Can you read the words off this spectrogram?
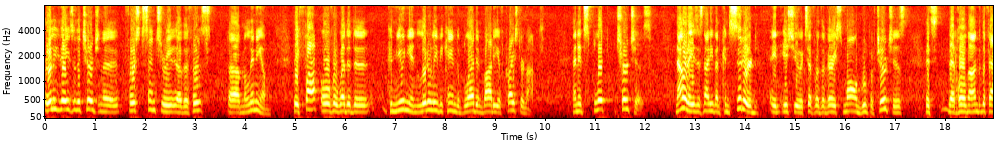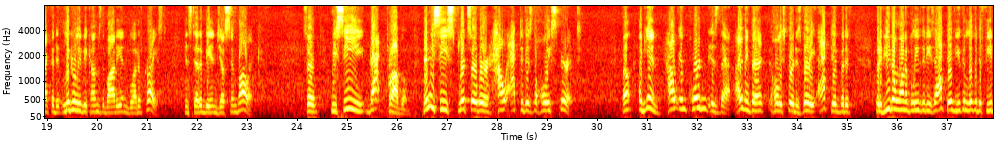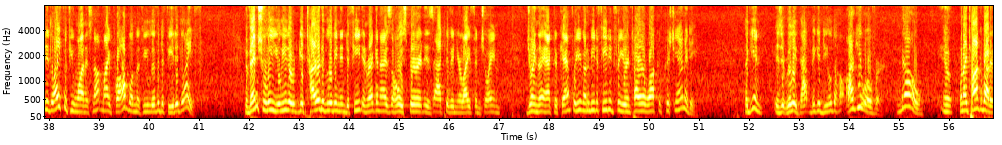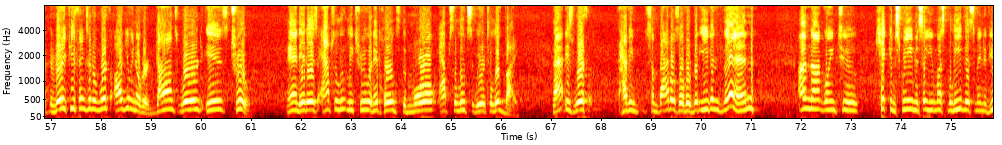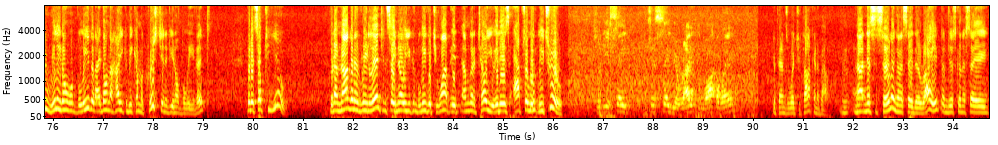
early days of the church in the first century, uh, the first uh, millennium, they fought over whether the communion literally became the blood and body of Christ or not. And it split churches. Nowadays, it's not even considered an issue except for the very small group of churches that hold on to the fact that it literally becomes the body and blood of Christ instead of being just symbolic. So we see that problem. Then we see splits over how active is the Holy Spirit. Well, again, how important is that? I think the Holy Spirit is very active, but if but if you don't want to believe that he's active, you can live a defeated life if you want. It's not my problem if you live a defeated life. Eventually, you'll either get tired of living in defeat and recognize the Holy Spirit is active in your life and join, join the active camp, or you're going to be defeated for your entire walk of Christianity. Again, is it really that big a deal to argue over? No. You know, when I talk about it, there are very few things that are worth arguing over. God's word is true. And it is absolutely true, and it holds the moral absolutes that we are to live by. That is worth having some battles over, but even then, I'm not going to kick and scream and say you must believe this. I mean, if you really don't believe it, I don't know how you can become a Christian if you don't believe it. But it's up to you. But I'm not going to relent and say, no, you can believe what you want. It, I'm going to tell you it is absolutely true. So do you say, just say you're right and walk away? Depends on what you're talking about. N- Not necessarily going to say they're right. I'm just going to say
